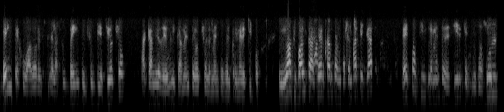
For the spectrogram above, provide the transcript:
20 jugadores de la sub-20 y sub-18 a cambio de únicamente 8 elementos del primer equipo. Y no hace falta hacer tantas matemáticas, Beto, simplemente decir que Cruz Azul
